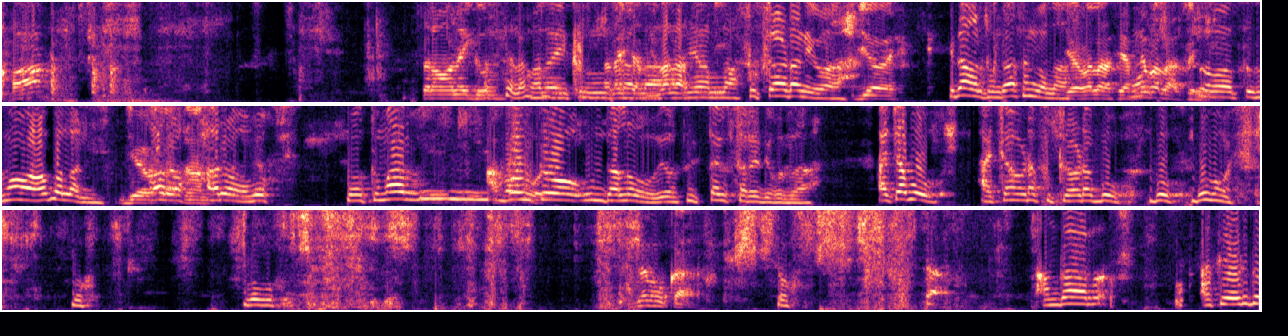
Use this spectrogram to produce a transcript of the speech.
আপা। আসসালামু আলাইকুম। আসসালামু আলাইকুম ভালো আল্লাহ পুত্রটা নিবা। জয়। কিদা বল তুমি আছেন বলা? জয় ভালো আছি। আপনি ভালো আছেন? তো তোমার বলা নি? জি, ভালো আছেন। আরও তো তোমার বোন? তো উন্দালো সুস্তা সুস্তা রেডি করলা। আচ্ছা বো আচ্ছা ওটা পুত্র ওটা বো বো বো মামাই বো বো বো আপনি বুকা। আমরা আসি ওড়ি তো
